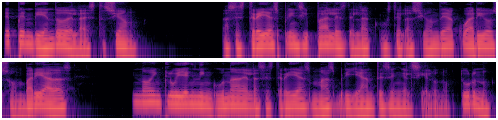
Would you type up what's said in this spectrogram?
dependiendo de la estación. Las estrellas principales de la constelación de Acuario son variadas no incluyen ninguna de las estrellas más brillantes en el cielo nocturno.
